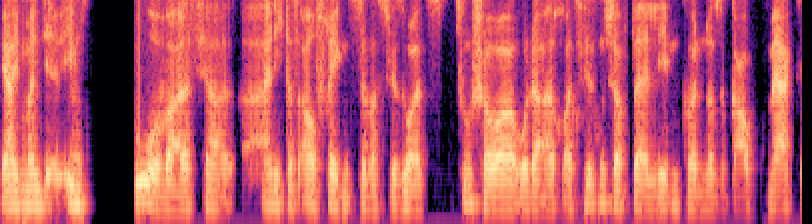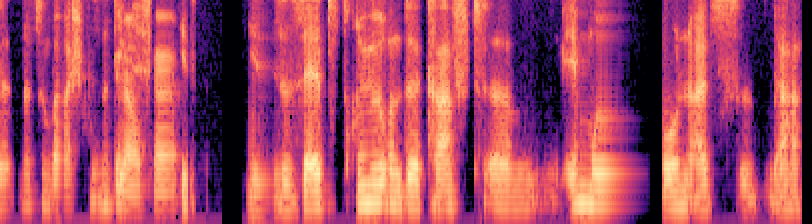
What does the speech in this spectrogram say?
Ja, ich meine, im Duo war das ja eigentlich das Aufregendste, was wir so als Zuschauer oder auch als Wissenschaftler erleben konnten. Also Gauck Merkel ne, zum Beispiel. Ne, die, genau. Ja. Diese, diese selbstrührende Kraft, ähm, Emotionen als ja,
